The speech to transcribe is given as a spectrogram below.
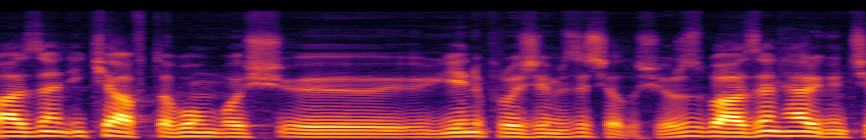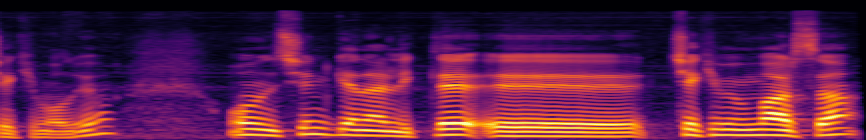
Bazen iki hafta bomboş e, yeni projemizde çalışıyoruz. Bazen her gün çekim oluyor. Onun için genellikle e, çekimim varsa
